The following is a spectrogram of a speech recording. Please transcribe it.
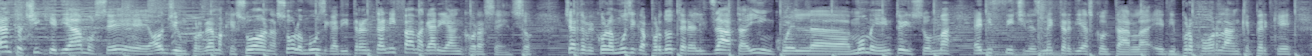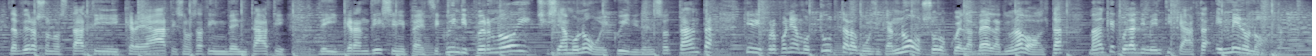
Tanto ci chiediamo se oggi un programma che suona solo musica di 30 anni fa magari ha ancora senso. Certo che con la musica prodotta e realizzata in quel eh, momento, insomma, è difficile smettere di ascoltarla e di proporla anche perché davvero sono stati creati, sono stati inventati dei grandissimi pezzi. Quindi per noi ci siamo noi qui di Dance 80 che vi proponiamo tutta la musica, non solo quella bella di una volta, ma anche quella dimenticata e meno nota.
